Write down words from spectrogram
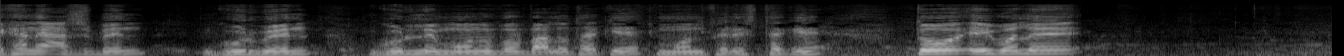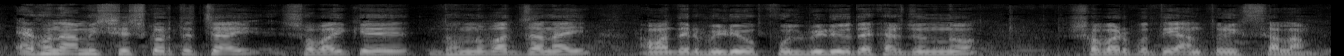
এখানে আসবেন। ঘুরবেন, ঘুরলে মনও ভালো থাকে, মন ফ্রেশ থাকে। তো এই বলে এখন আমি শেষ করতে চাই। সবাইকে ধন্যবাদ জানাই আমাদের ভিডিও, ফুল ভিডিও দেখার জন্য। সবার প্রতি আন্তরিক সালাম।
